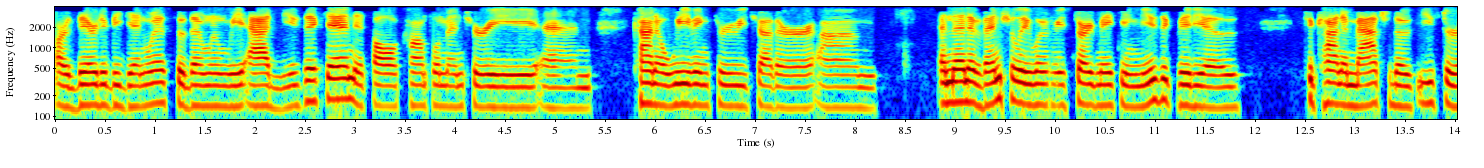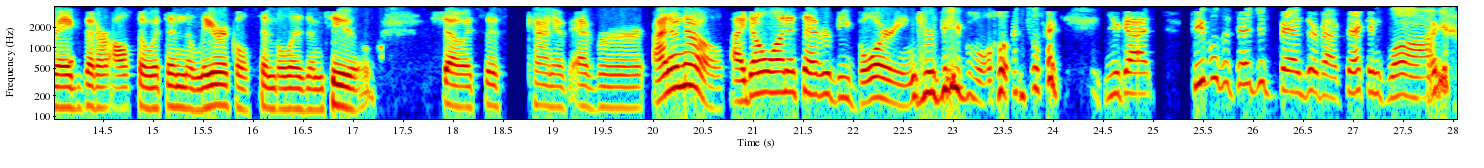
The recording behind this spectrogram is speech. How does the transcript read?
are there to begin with. So then when we add music in, it's all complementary and kind of weaving through each other. Um, and then eventually when we start making music videos to kind of match those Easter eggs that are also within the lyrical symbolism too. So it's this kind of ever I don't know. I don't want it to ever be boring for people. It's like you got people's attention spans are about seconds long.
